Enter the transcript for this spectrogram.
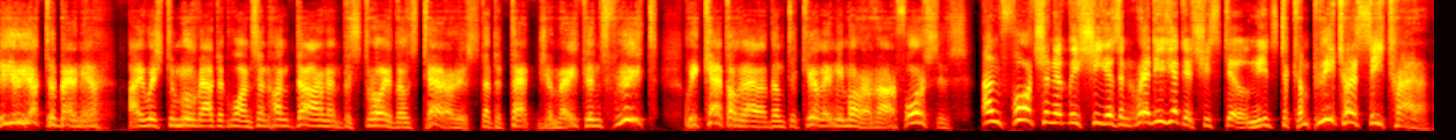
Do you yet to Benia? I wish to move out at once and hunt down and destroy those terrorists that attacked Jamaican's fleet. We can't allow them to kill any more of our forces. Unfortunately, she isn't ready yet as she still needs to complete her sea trial.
